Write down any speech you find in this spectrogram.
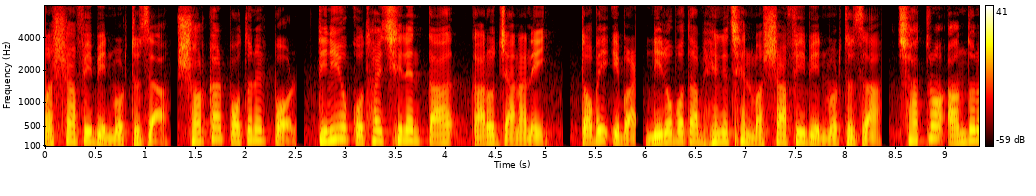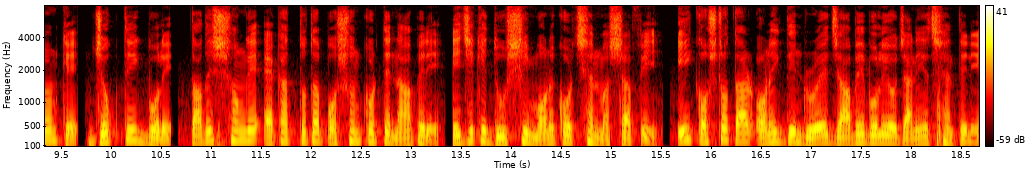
মাশরাফি বিন মুর্তজা। সরকার পতনের পর তিনিও কোথায় ছিলেন তা কারও জানা নেই। তবে এবার নিরবতা ভেঙেছেন মাশরাফি বিন মর্তুজা। ছাত্র আন্দোলনকে যৌক্তিক বলে তাদের সঙ্গে একাত্মতা পোষণ করতে না পেরে নিজেকে দোষী মনে করছেন মাশরাফি। এই কষ্ট তার অনেক দিন রয়ে যাবে বলেও জানিয়েছেন তিনি।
